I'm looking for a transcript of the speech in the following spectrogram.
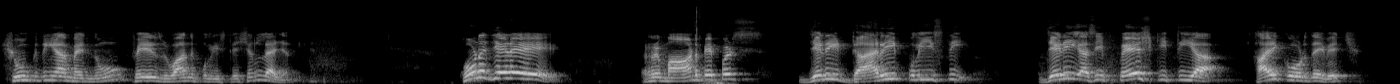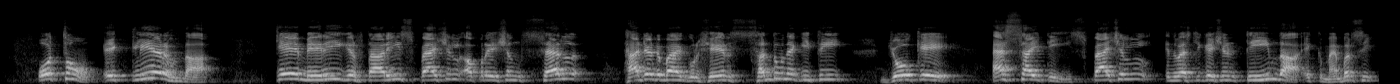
ਸ਼ੂਕਦੀਆਂ ਮੈਨੂੰ, ਫੇਜ਼ 1 ਪੁਲਿਸ ਸਟੇਸ਼ਨ ਲੈ ਜਾਂਦੀਆਂ। ਹੁਣ ਜਿਹੜੇ ਰਿਮਾਂਡ ਪੇਪਰਸ, ਜਿਹੜੀ ਡਾਇਰੀ ਪੁਲਿਸ ਦੀ, ਜਿਹੜੀ ਅਸੀਂ ਪੇਸ਼ ਕੀਤੀ ਆ ਹਾਈ ਕੋਰਟ ਦੇ ਵਿੱਚ, ਉਥੋਂ ਇਹ ਕਲੀਅਰ ਹੁੰਦਾ ਕਿ ਮੇਰੀ ਗ੍ਰਿਫਤਾਰੀ special operation cell headed by Gursher Sandhu ਨੇ ਕੀਤੀ, ਜੋ ਕਿ ਐਸਆਈਟੀ ਸਪੈਸ਼ਲ ਇਨਵੈਸਟੀਗੇਸ਼ਨ ਟੀਮ ਦਾ ਇੱਕ ਮੈਂਬਰ ਸੀ।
